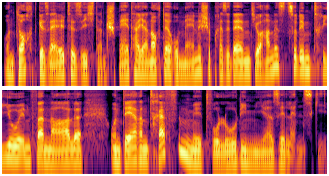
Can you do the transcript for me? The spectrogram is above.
Und dort gesellte sich dann später ja noch der rumänische Präsident Johannes zu dem Trio Infernale und deren Treffen mit Volodymyr Zelensky.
